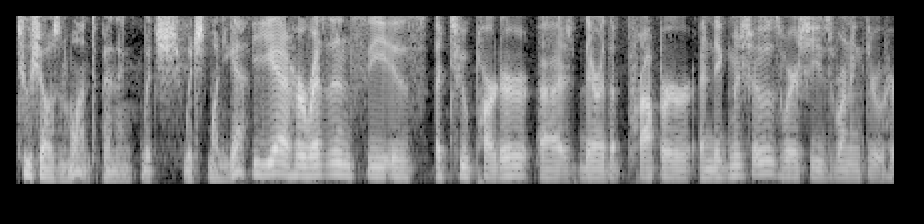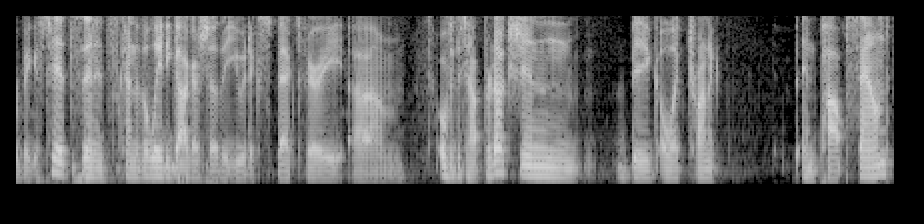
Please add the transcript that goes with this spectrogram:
two shows in one, depending which which one you get. Yeah, her residency is a two-parter. Uh, there are the proper Enigma shows where she's running through her biggest hits, and it's kind of the Lady Gaga show that you would expect, very um, over-the-top production, big electronic and pop sound.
